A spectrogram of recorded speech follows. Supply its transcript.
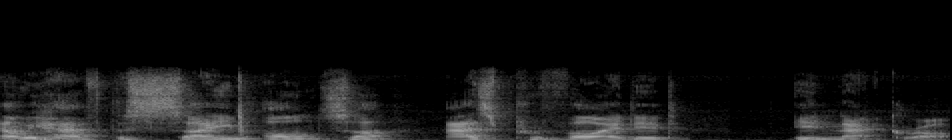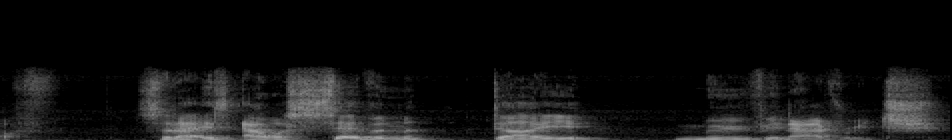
and we have the same answer as provided in that graph. So that is our seven day moving average.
